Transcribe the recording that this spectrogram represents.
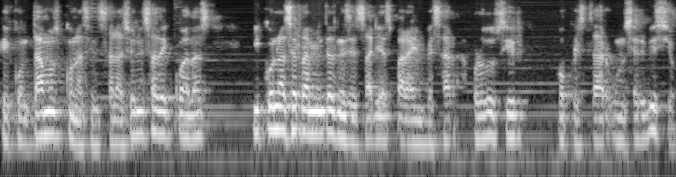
que contamos con las instalaciones adecuadas y con las herramientas necesarias para empezar a producir o prestar un servicio.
